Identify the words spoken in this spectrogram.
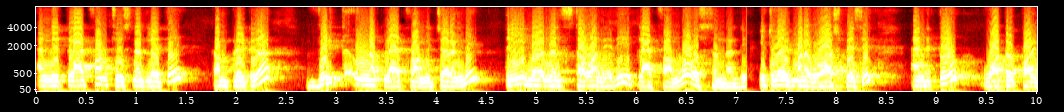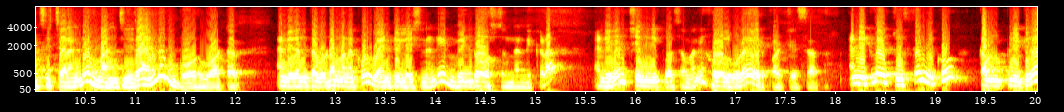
అండ్ ఈ ప్లాట్ఫామ్ చూసినట్లయితే కంప్లీట్గా విత్ ఉన్న ప్లాట్ఫామ్ ఇచ్చారండి. త్రీ బర్నర్ స్టవ్ అనేది ఈ ప్లాట్ఫామ్లో వస్తుందండి. ఇటువైపు మనకు wash basin and two water points ఇచ్చారండి. Manjira and bore water and ఇదంతా కూడా మనకు వెంటిలేషన్ అండి. విండో వస్తుందండి ఇక్కడ. అండ్ ఈవెన్ చిమ్నీ కోసం అని హోల్ కూడా ఏర్పాటు చేశారు. అండ్ ఇటువైపు చూస్తే మీకు కంప్లీట్గా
